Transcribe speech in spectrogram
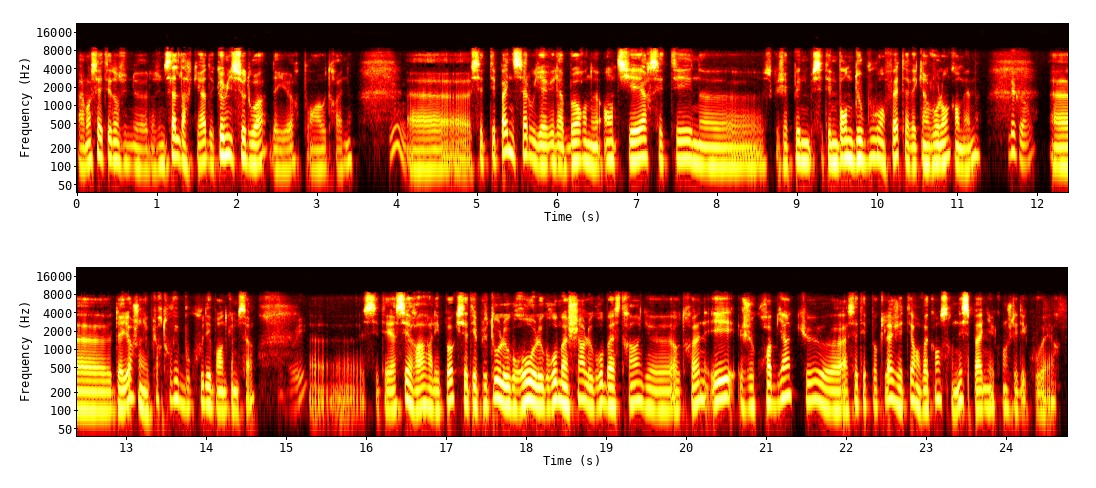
Bah, moi, ça a été dans une, dans une salle d'arcade, comme il se doit d'ailleurs pour un outrun. Euh, c'était pas une salle où il y avait la borne entière, c'était une, euh, ce que j'appelais, c'était une borne debout en fait, avec un volant quand même. D'accord. Euh, d'ailleurs, j'en ai plus retrouvé beaucoup des bornes comme ça. Oui. C'était assez rare à l'époque. C'était plutôt le gros, le gros machin, le gros bastringue euh, Outrun. Et je crois bien que euh, à cette époque-là, j'étais en vacances en Espagne quand je l'ai découvert.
